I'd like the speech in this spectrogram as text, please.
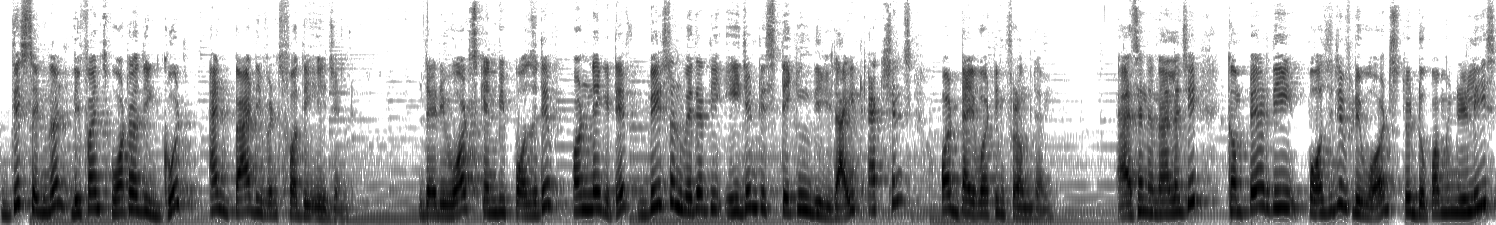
This signal defines what are the good and bad events for the agent. The rewards can be positive or negative based on whether the agent is taking the right actions or diverting from them. As an analogy, compare the positive rewards to dopamine release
